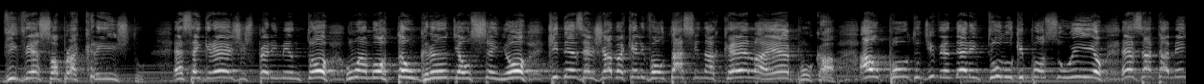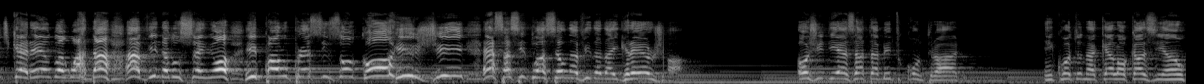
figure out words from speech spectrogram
viver só para Cristo. Essa igreja experimentou um amor tão grande ao Senhor que desejava que ele voltasse naquela época, ao ponto de venderem tudo o que possuíam, exatamente querendo aguardar a vida do Senhor. E Paulo precisou corrigir essa situação na vida da igreja. Hoje em dia é exatamente o contrário. Enquanto naquela ocasião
